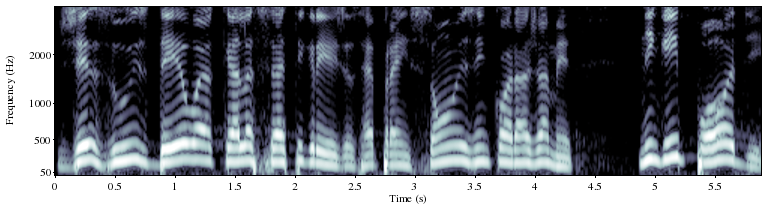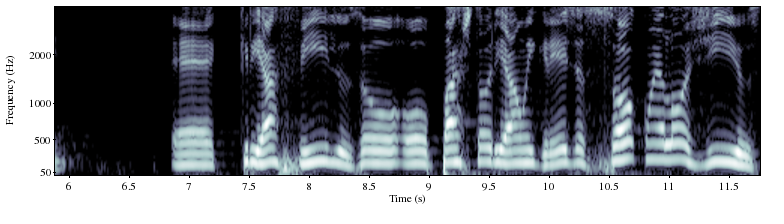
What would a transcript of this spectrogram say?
Jesus deu àquelas sete igrejas repreensões e encorajamento. Ninguém pode é, criar filhos ou, ou pastorear uma igreja só com elogios.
